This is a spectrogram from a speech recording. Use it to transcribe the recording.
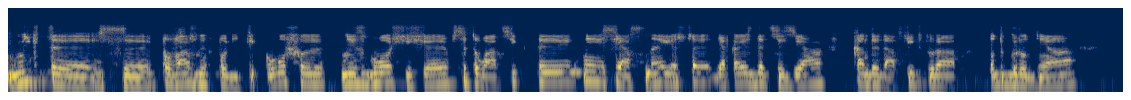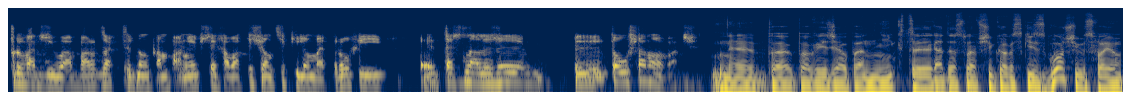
nikt z poważnych polityków nie zgłosi się w sytuacji, gdy nie jest jasne jeszcze, jaka jest decyzja kandydatki, która od grudnia prowadziła bardzo aktywną kampanię, przejechała tysiące kilometrów i też należy to uszanować. Po, powiedział pan nikt. Radosław Sikorski zgłosił swoją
